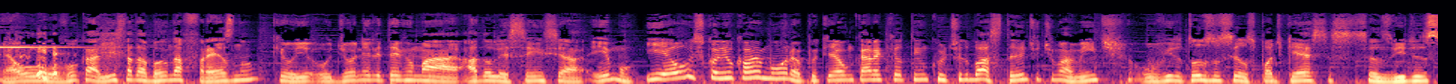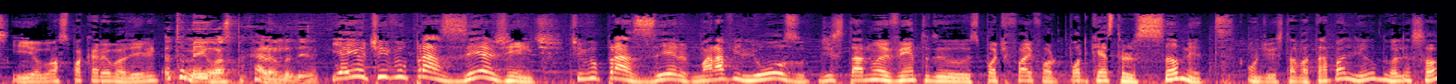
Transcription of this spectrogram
É o vocalista da banda Fresno, que o, o Johnny ele teve uma adolescência emo. E eu escolhi o Cauê Moura, porque é um cara que eu tenho curtido bastante ultimamente, ouvido todos os seus podcasts, seus vídeos, e eu gosto pra caramba dele. Eu também gosto pra caramba dele. E aí eu tive o prazer, gente, tive o prazer maravilhoso de estar no evento do Spotify for Podcasters Summit, onde eu estava trabalhando, olha só.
